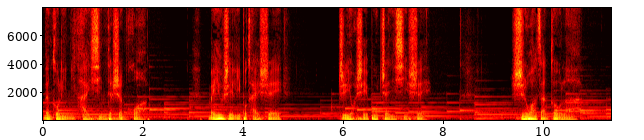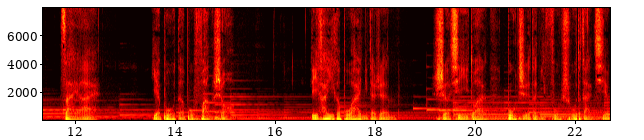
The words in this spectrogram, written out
能够令你开心的生活。没有谁离不开谁，只有谁不珍惜谁。失望攒够了，再爱也不得不放手。离开一个不爱你的人，舍弃一段不值得你付出的感情，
